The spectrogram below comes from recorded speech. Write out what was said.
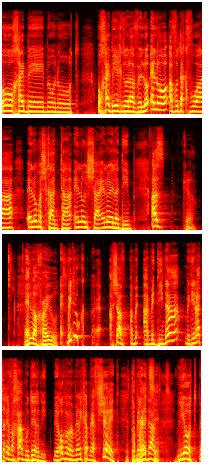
או חי במעונות, או חי בעיר גדולה ואין לו עבודה קבועה, אין לו משכנתה, אין לו אישה, אין לו ילדים, אז... כן. אין לו אחריות. בדיוק. עכשיו, המדינה, מדינת הרווחה המודרנית באירופה ובאמריקה מאפשרת לבן אדם להיות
